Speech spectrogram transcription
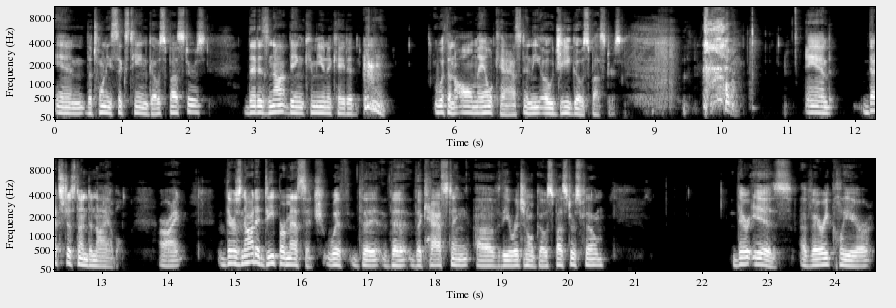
in the 2016 Ghostbusters that is not being communicated with an all male cast in the OG Ghostbusters. and that's just undeniable. All right. There's not a deeper message with the the the casting of the original Ghostbusters film. There is a very clear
